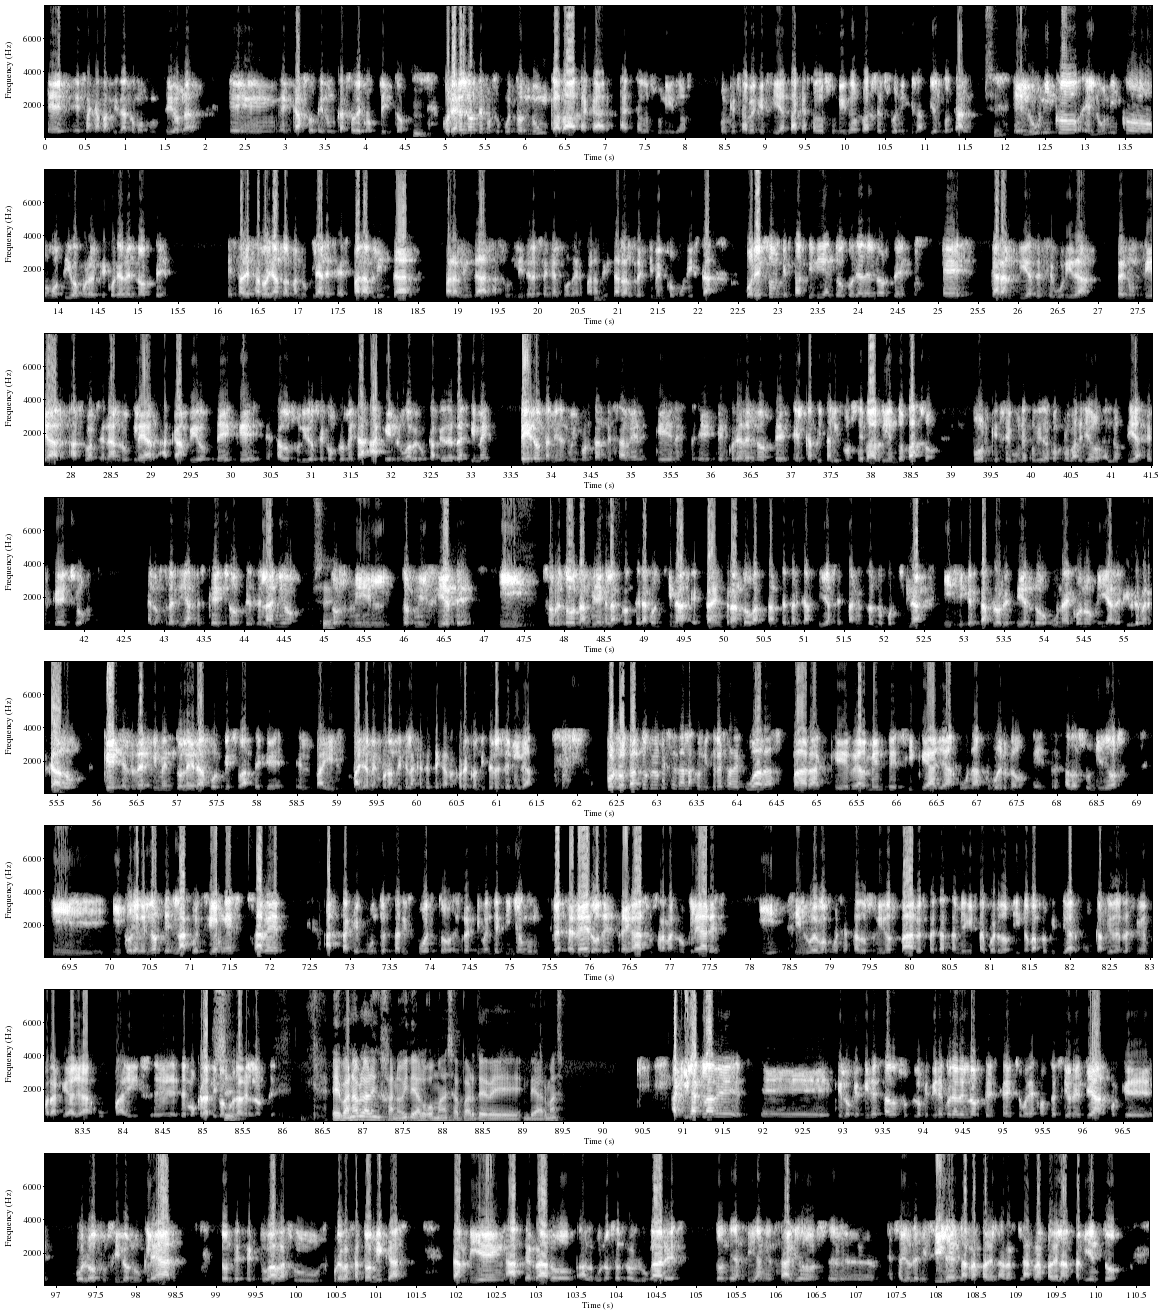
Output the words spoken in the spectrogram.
es esa capacidad, cómo funciona en, en, caso, en un caso de conflicto. Mm. Corea del Norte, por supuesto, nunca va a atacar a Estados Unidos porque sabe que si ataca a Estados Unidos va a ser su aniquilación total. Sí. El, único, el único motivo por el que Corea del Norte está desarrollando armas nucleares es para blindar, para blindar a sus líderes en el poder, para blindar al régimen comunista. Por eso lo que está pidiendo Corea del Norte es garantías de seguridad, renunciar a su arsenal nuclear a cambio de que Estados Unidos se comprometa a que no va a haber un cambio de régimen, pero también es muy importante saber que en, este, en Corea del Norte el capitalismo se va abriendo paso, porque según he podido comprobar yo en los viajes que he hecho, en los tres viajes que he hecho desde el año 2000, 2007 y sobre todo también en la frontera con China está entrando bastantes mercancías, están entrando por China y sí que está floreciendo una economía de libre mercado que el régimen tolera porque eso hace que el país vaya mejorando y que la gente tenga mejores condiciones de vida. Por lo tanto, creo que se dan las condiciones adecuadas para que realmente sí que haya un acuerdo entre Estados Unidos y, y Corea del Norte. La cuestión es saber hasta qué punto está dispuesto el régimen de Kim Jong-un de ceder o de entregar sus armas nucleares y si luego pues Estados Unidos va a respetar también este acuerdo y no va a propiciar un cambio de régimen para que haya un país eh, democrático fuera del norte. Eh, ¿Van a hablar en Hanoi de algo más aparte de, armas? Aquí la clave es eh, que lo que Estados lo que pide Corea del Norte es que ha hecho varias concesiones ya porque voló su silo nuclear donde efectuaba sus pruebas atómicas también ha cerrado algunos otros lugares donde hacían ensayos, eh, ensayos de misiles, la rampa de, la, rampa de lanzamiento.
